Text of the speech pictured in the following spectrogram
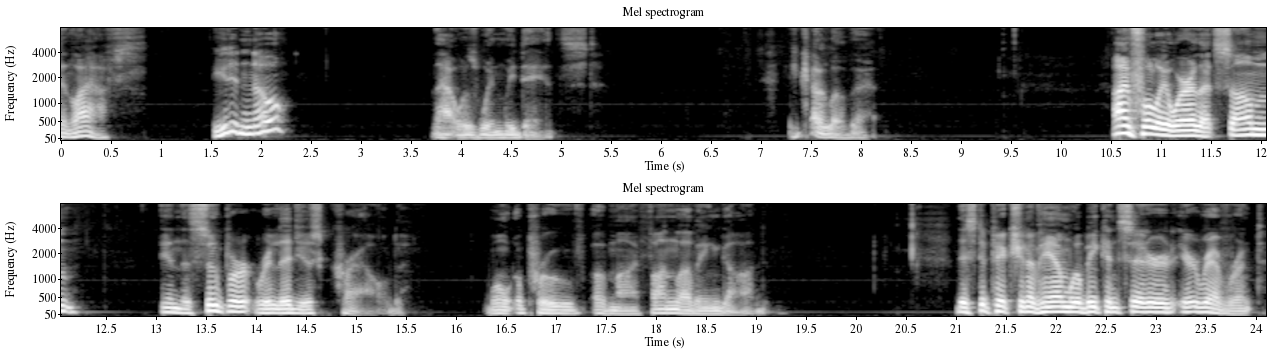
then laughs. You didn't know? That was when we danced. You gotta love that. I'm fully aware that some in the super religious crowd won't approve of my fun loving God. This depiction of him will be considered irreverent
